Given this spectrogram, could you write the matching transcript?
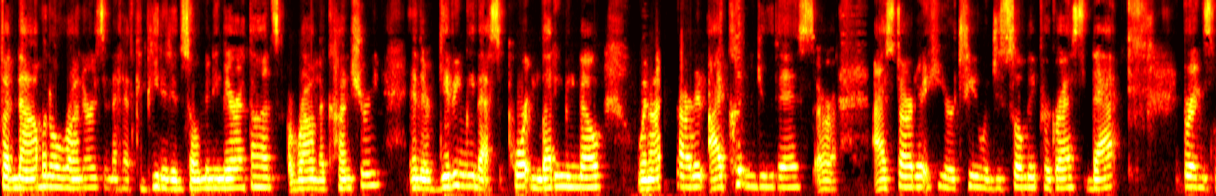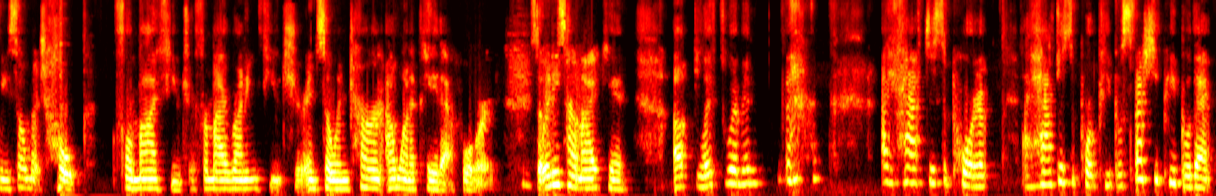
phenomenal runners and that have competed in so many marathons around the country, and they're giving me that support and letting me know when I started I couldn't do this or I started here too and just slowly progress. That brings me so much hope for my future, for my running future. And so in turn, I want to pay that forward. So anytime I can uplift women, I have to support them. I have to support people, especially people that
